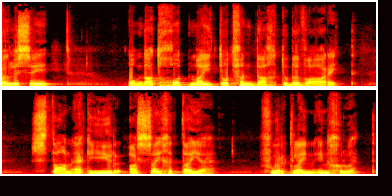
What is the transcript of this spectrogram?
Paulus sê omdat God my tot vandag toe bewaar het staan ek hier as sy getuie voor klein en groot.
